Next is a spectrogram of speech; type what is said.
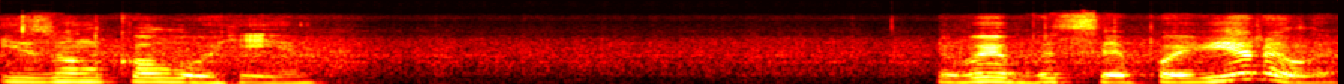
із онкології. Ви би це повірили?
